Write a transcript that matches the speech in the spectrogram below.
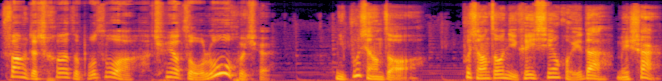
放着车子不坐，却要走路回去？你不想走，不想走，你可以先回的，没事儿，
